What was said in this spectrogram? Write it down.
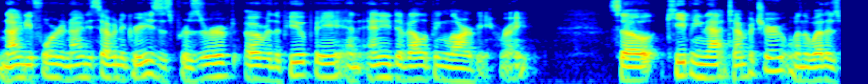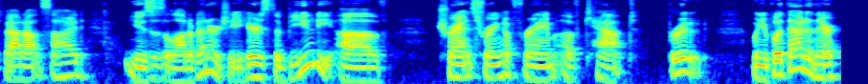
94 to 97 degrees is preserved over the pupae and any developing larvae, right? So keeping that temperature when the weather's bad outside uses a lot of energy. Here's the beauty of transferring a frame of capped brood. When you put that in there,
